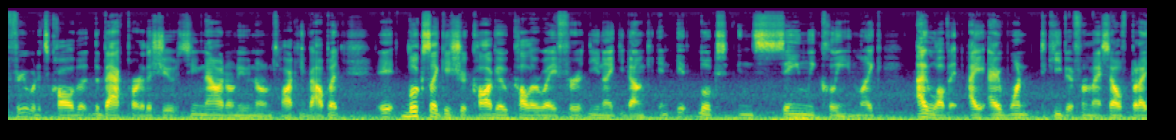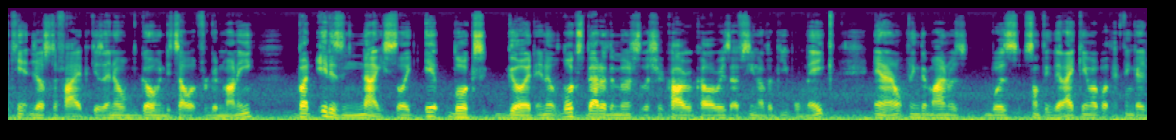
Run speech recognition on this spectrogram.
forget what it's called, the, the back part of the shoe. See, now I don't even know what I'm talking about, but it looks like a Chicago colorway for the Nike Dunk, and it looks insanely clean. Like I love it. I, I want to keep it for myself, but I can't justify it because I know I'm going to sell it for good money. but it is nice. Like it looks good and it looks better than most of the Chicago colorways I've seen other people make. And I don't think that mine was was something that I came up with. I think I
